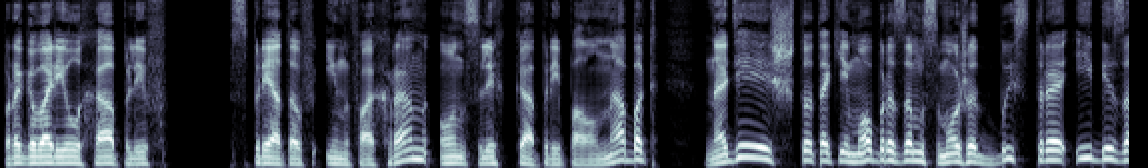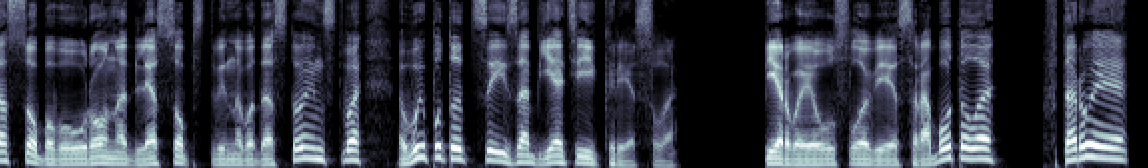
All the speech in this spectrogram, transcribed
проговорил Хаплив. Спрятав инфохран, он слегка припал на бок, надеясь, что таким образом сможет быстро и без особого урона для собственного достоинства выпутаться из объятий кресла. Первое условие сработало, второе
